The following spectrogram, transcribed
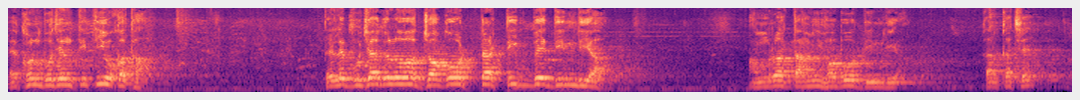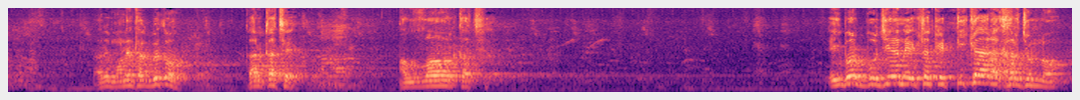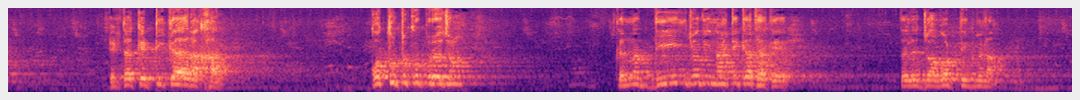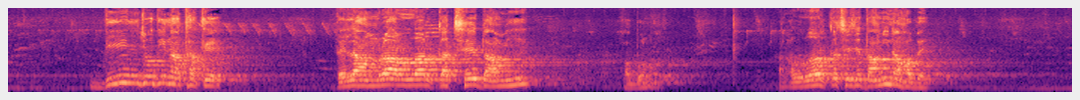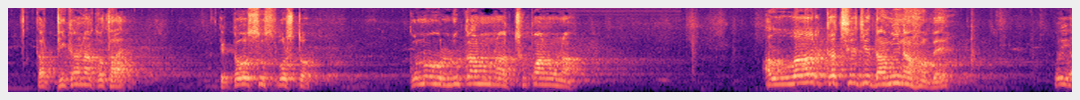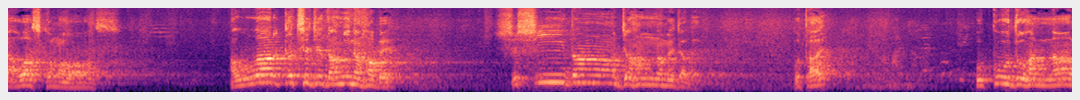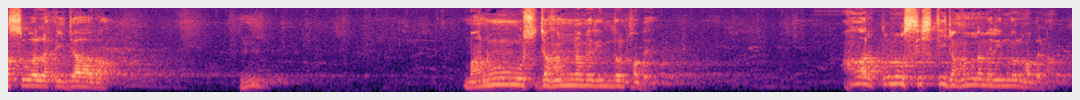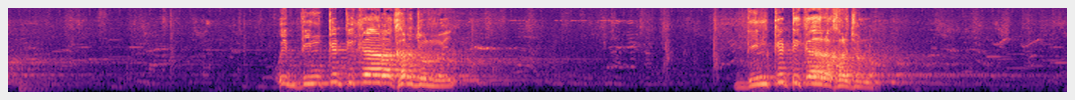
এখন বোঝেন তৃতীয় কথা। তাহলে বোঝা গেল জগৎটা টিকবে দিন দিয়া। আমরা দামি হব দিন দিয়া। কার কাছে? আরে মনে থাকবে তো? কার কাছে? আল্লাহর কাছে। এইবার বুঝেন এটাকে টিকায় রাখার জন্য। এটাকে টিকায় রাখার। কতটুকু প্রয়োজন? কেননা দিন যদি না টিকা থাকে, তাহলে জগৎ টিকবে না। দিন যদি না থাকে, তাহলে আমরা আল্লাহর কাছে দামি হব না। আর আল্লাহর কাছে যে দামি না হবে, তার ঠিকানা কোথায়? এটাও সুস্পষ্ট। কোনো লুকানো না, ছুপানো না। আল্লাহর কাছে যে দামি না হবে, ওই আওয়াজ কমাও আওয়াজ। আল্লাহর কাছে যে দামি না হবে, সে সিধা জাহান নামে যাবে। কোথায়? উকুদুহান নাস ওয়াল হিজারা। হুম। মানুষ জাহান্নামের ইন্ধন হবে। আর কোনো সৃষ্টি জাহান্নামের ইন্ধন হবে না। ওই দিনকে টিকায় রাখার জন্যই, দিনকে টিকায় রাখার জন্য।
